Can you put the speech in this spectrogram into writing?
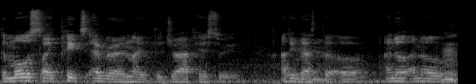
the most like picks ever in like the draft history. I think that's the. Uh, I know. I know. Mm.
